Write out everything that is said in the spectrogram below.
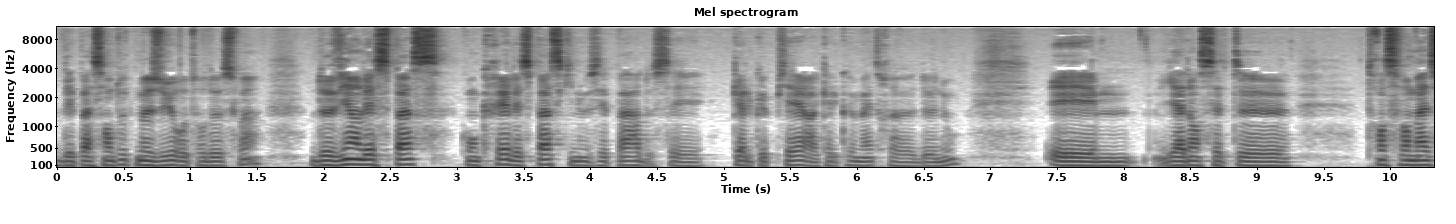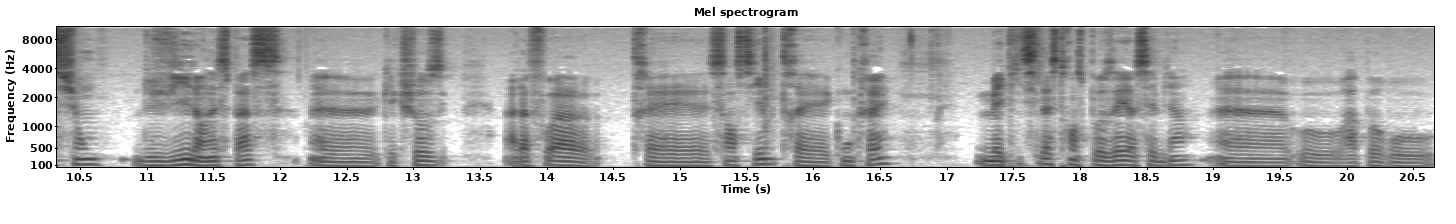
dépassant toute mesure autour de soi, devient l'espace concret, l'espace qui nous sépare de ces quelques pierres à quelques mètres de nous. Et il y a dans cette transformation du vide en espace quelque chose à la fois très sensible, très concret, mais qui se laisse transposer assez bien euh, au rapport aux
